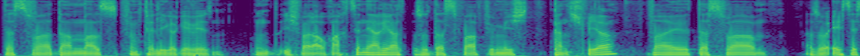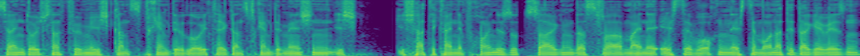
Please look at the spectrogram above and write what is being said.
Das war damals fünfte Liga gewesen. Und ich war auch 18 Jahre alt. Also das war für mich ganz schwer, weil das war, also erstes Jahr in Deutschland für mich, ganz fremde Leute, ganz fremde Menschen. Ich, ich hatte keine Freunde sozusagen. Das war meine erste Wochen, erste Monate da gewesen.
